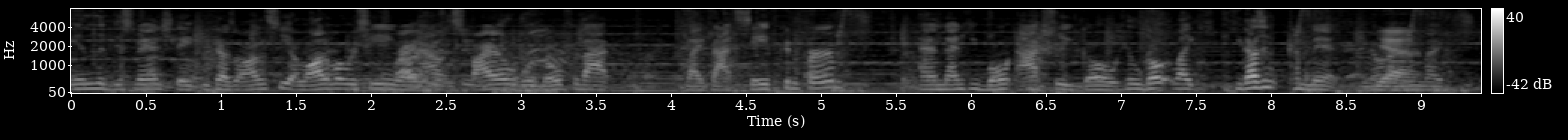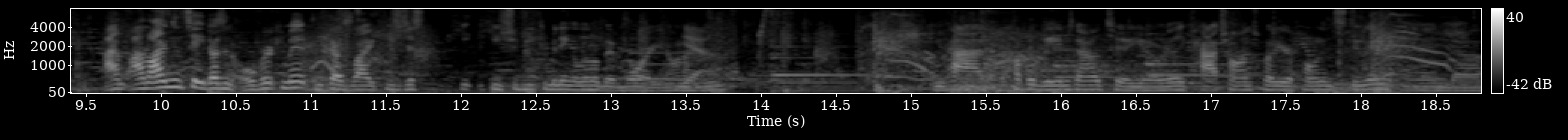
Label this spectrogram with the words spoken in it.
in the disadvantage state because honestly, a lot of what we're seeing right now is Spiral will go for that, like that safe confirm, and then he won't actually go. He'll go like he doesn't commit. You know what Yeah. I mean? Like, I'm, I'm not gonna say he doesn't overcommit because like he's just he, he should be committing a little bit more. You know what Yeah. I mean? You've had a couple games now to you know really catch on to what your opponent's doing, and uh,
